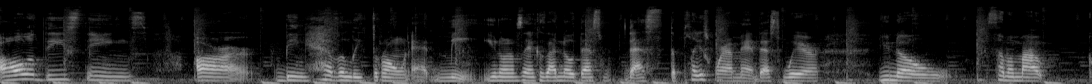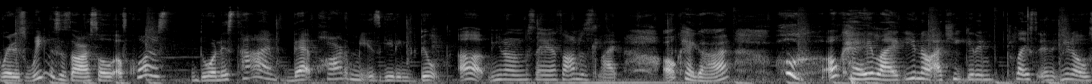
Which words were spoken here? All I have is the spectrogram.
All of these things are being heavily thrown at me. You know what I'm saying? Because I know that's that's the place where I'm at. That's where, you know, some of my greatest weaknesses are. So, of course, during this time, that part of me is getting built up. You know what I'm saying? So I'm just like, okay, God, whew, okay. Like, you know, I keep getting placed in, you know,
